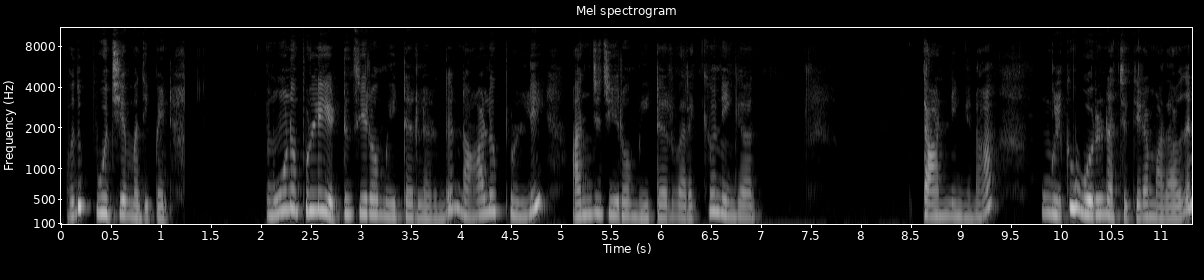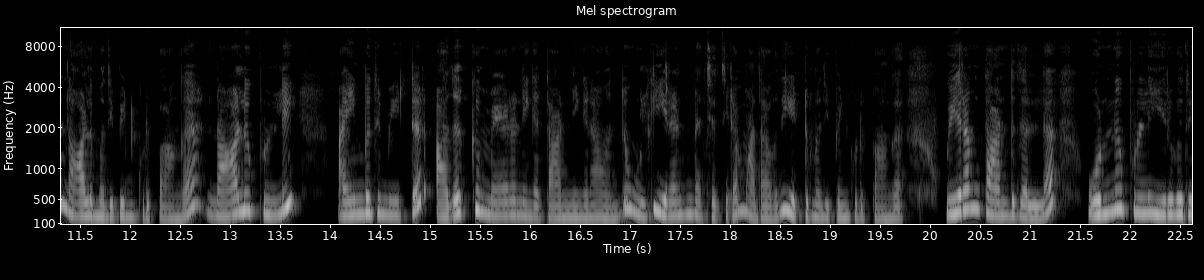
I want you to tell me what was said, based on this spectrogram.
அதாவது பூஜ்ஜியம் மதிப்பெண். மூணு புள்ளி எட்டு ஜீரோ மீட்டர்லேருந்து நாலு புள்ளி அஞ்சு ஜீரோ மீட்டர் வரைக்கும் நீங்கள் தாண்டிங்கன்னா உங்களுக்கு ஒரு நட்சத்திரம் அதாவது நாலு மதிப்பெண் கொடுப்பாங்க. நாலு புள்ளி ஐம்பது மீட்டர் அதற்கு மேலே நீங்கள் தாண்டினீங்கன்னா வந்து உங்களுக்கு இரண்டு நட்சத்திரம் அதாவது எட்டு மதிப்பெண் கொடுப்பாங்க. உயரம் தாண்டுதலில் ஒன்று புள்ளி இருபது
